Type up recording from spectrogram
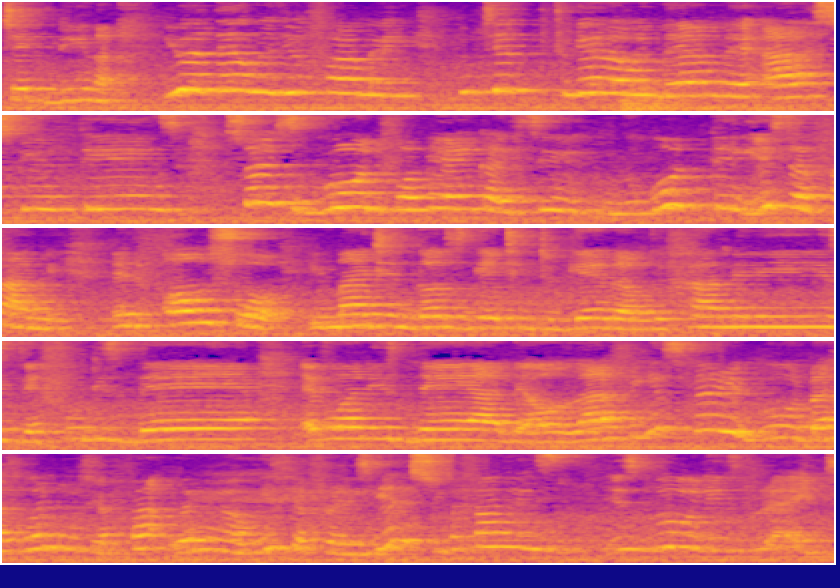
take dinner you are there with your family. You take together with them they ask you things. So it's good for me like i see the good thing is a family. And also imagine those getting together with the families the food is there everyone is there they're all laughing. It's very good. But when with your when you are with your friends yes your family is, is good it's great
